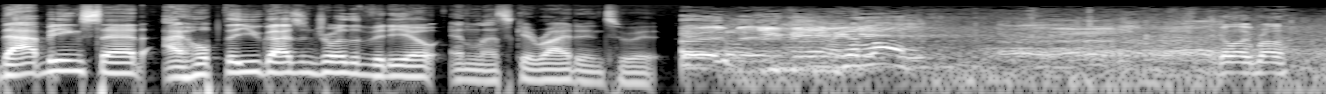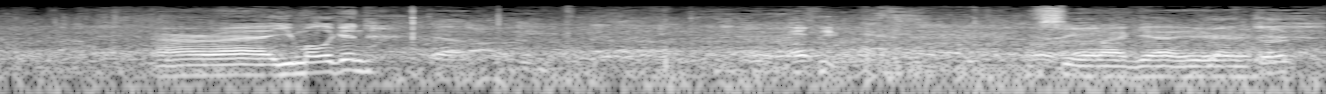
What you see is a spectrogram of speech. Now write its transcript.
That being said, I hope that you guys enjoy the video, and let's get right into it. Good luck. Good luck, brother. All right, you mulligan? Yeah. Let's see what I get here.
